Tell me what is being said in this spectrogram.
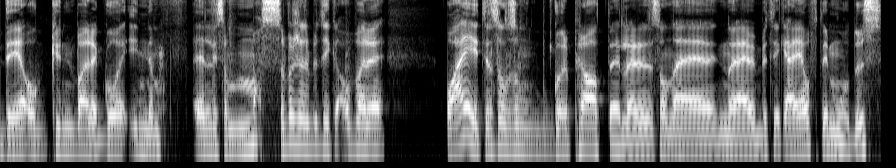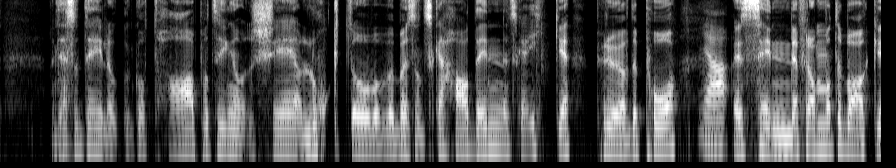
det å kunne bare gå innom eh, liksom masse forskjellige butikker og bare Og jeg er ikke en sånn som går og prater eller sånn eh, når jeg er i butikk. Jeg er ofte i modus. Men det er så deilig å gå og ta på ting og se og lukte. Og bare sånn, Skal jeg ha den? Skal jeg ikke? Prøv det på. ja. Eh, Send det fram og tilbake.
